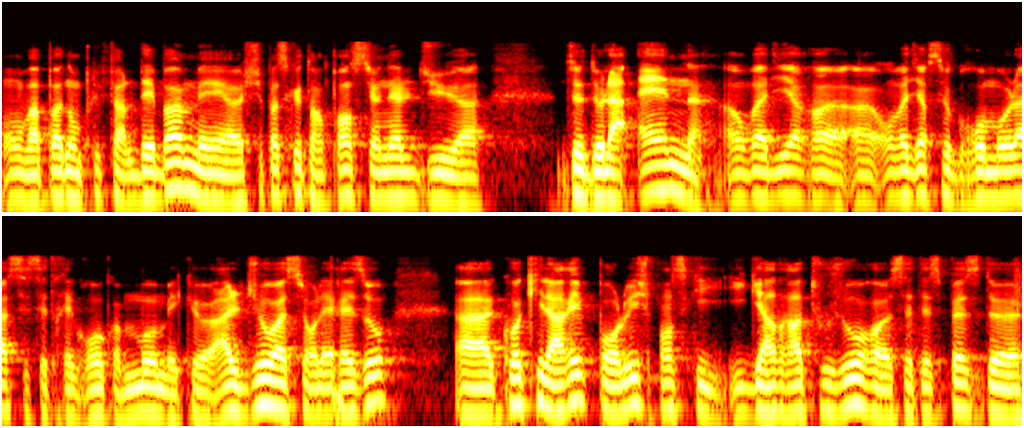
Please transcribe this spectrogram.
on va pas non plus faire le débat, mais euh, je sais pas ce que tu en penses, Lionel, du, euh, de, la haine, on va dire, euh, on va dire ce gros mot-là, c'est très gros comme mot, mais que Aljo a sur les réseaux. Euh, quoi qu'il arrive, pour lui, je pense qu'il il gardera toujours euh, cette espèce de,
